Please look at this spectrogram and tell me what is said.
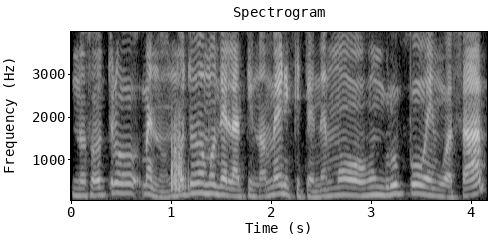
nosotros, bueno, nosotros somos de Latinoamérica y tenemos un grupo en WhatsApp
